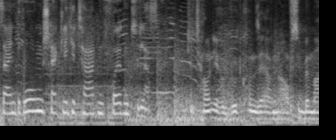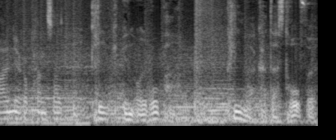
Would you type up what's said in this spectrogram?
seinen Drohungen schreckliche Taten folgen zu lassen. Die tauen ihre Blutkonserven auf, sie bemalen ihre Panzer. Krieg in Europa, Klimakatastrophe,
